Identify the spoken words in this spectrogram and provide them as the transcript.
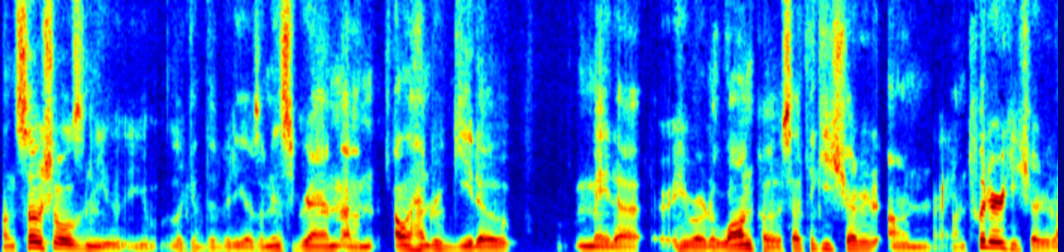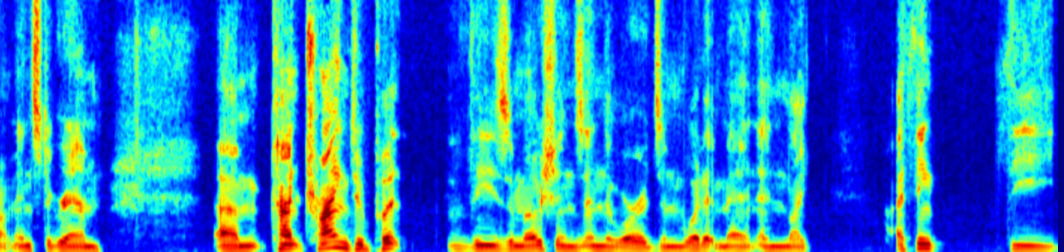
on socials, and you you look at the videos on Instagram. Um, Alejandro Guido made a he wrote a long post. I think he shared it on right. on Twitter. He shared it on Instagram. Um, kind trying to put these emotions in the words and what it meant, and like I think the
